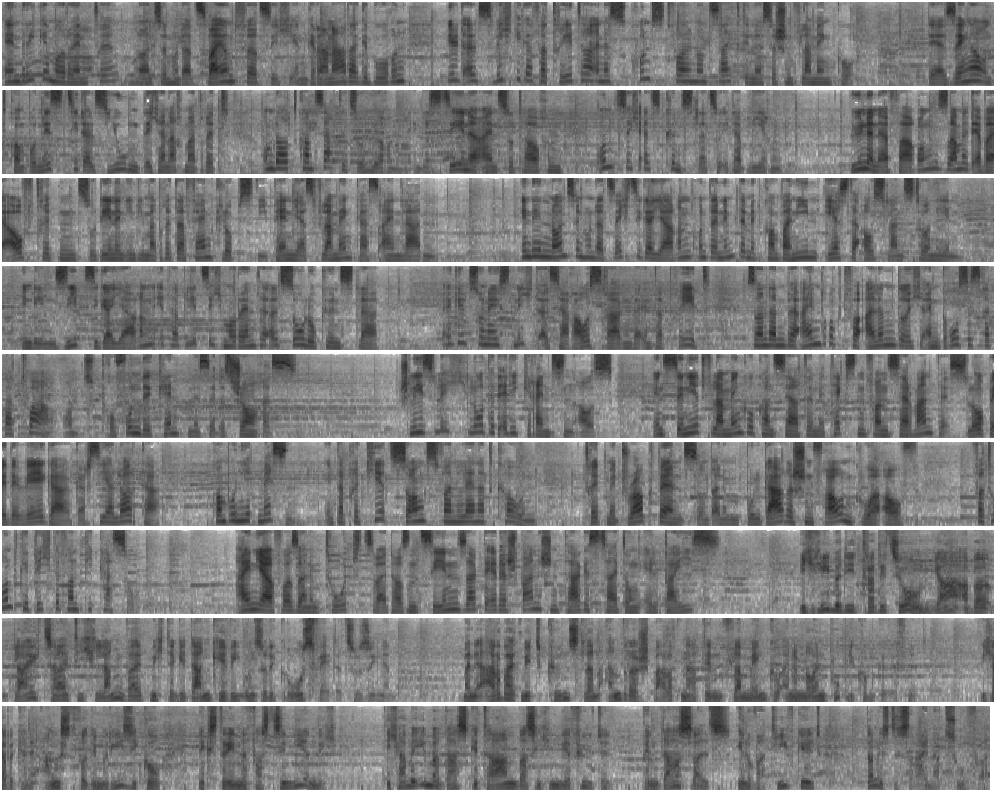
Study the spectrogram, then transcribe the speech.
Enrique Morente, 1942 in Granada geboren, gilt als wichtiger Vertreter eines kunstvollen und zeitgenössischen Flamenco. Der Sänger und Komponist zieht als Jugendlicher nach Madrid, um dort Konzerte zu hören, in die Szene einzutauchen und sich als Künstler zu etablieren. Bühnenerfahrung sammelt er bei Auftritten, zu denen ihn die Madrider Fanclubs, die Peñas Flamencas, einladen. In den 1960er Jahren unternimmt er mit Kompanien erste Auslandstourneen. In den 70er Jahren etabliert sich Morente als Solokünstler. Er gilt zunächst nicht als herausragender Interpret, sondern beeindruckt vor allem durch ein großes Repertoire und profunde Kenntnisse des Genres. Schließlich lotet er die Grenzen aus, inszeniert Flamenco-Konzerte mit Texten von Cervantes, Lope de Vega, Garcia Lorca, komponiert Messen, interpretiert Songs von Leonard Cohen, tritt mit Rockbands und einem bulgarischen Frauenchor auf – vertont Gedichte von Picasso. Ein Jahr vor seinem Tod, 2010, sagte er der spanischen Tageszeitung El País: Ich liebe die Tradition, ja, aber gleichzeitig langweilt mich der Gedanke, wie unsere Großväter zu singen. Meine Arbeit mit Künstlern anderer Sparten hat den Flamenco einem neuen Publikum geöffnet. Ich habe keine Angst vor dem Risiko, Extreme faszinieren mich. Ich habe immer das getan, was ich in mir fühlte. Wenn das als innovativ gilt, dann ist es reiner Zufall.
